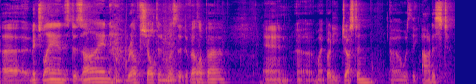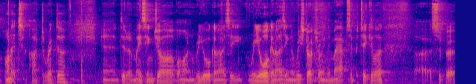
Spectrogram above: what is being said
Uh, Mitch Land's design, Ralph Shelton was the developer, and uh, my buddy Justin uh, was the artist on it, art director, and did an amazing job on reorganizing, reorganizing and restructuring the maps in particular. Uh, super,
